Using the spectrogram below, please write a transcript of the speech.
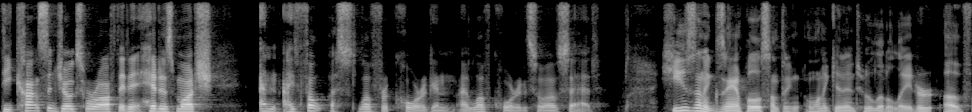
the constant jokes were off, they didn't hit as much, and I felt less love for Korg, and I love Korg, so I was sad. He's an example of something I want to get into a little later. Of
